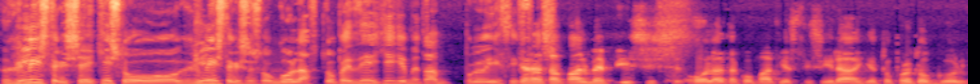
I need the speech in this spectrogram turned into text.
Γλίστρισε εκεί στο, γλίστρισε στον γκολ αυτό το παιδί εκεί και μετά προήρθε η Για να τα βάλουμε επίσης όλα τα κομμάτια στη σειρά για το πρώτο γκολ.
